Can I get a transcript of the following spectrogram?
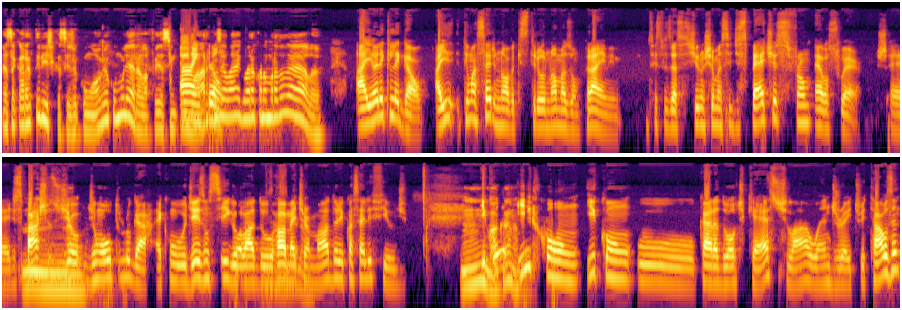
essa característica, seja com homem ou com mulher. Ela fez assim com o ah, Marcos então. e ela é agora com a namorada dela. Aí olha que legal. Aí tem uma série nova que estreou no Amazon Prime, não sei se vocês assistiram, chama-se Dispatches from Elsewhere é, Despachos hum, de, de, um Outro Lugar. É com o Jason Segel lá do não, How I Met Your Mother e com a Sally Field. Hum, e, com, e, com, e com o cara do Outcast lá, o Andre 3000,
